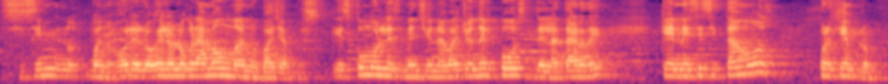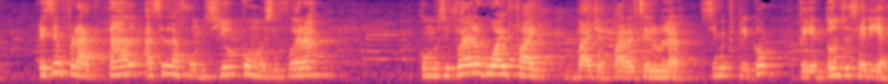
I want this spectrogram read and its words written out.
Sí, sí, no- bueno, el, el holograma humano, vaya, pues es como les mencionaba yo en el post de la tarde, que necesitamos, por ejemplo, ese fractal hace la función como si fuera, como si fuera el wifi, vaya, para el celular. ¿Sí me explico? Ok, entonces sería,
